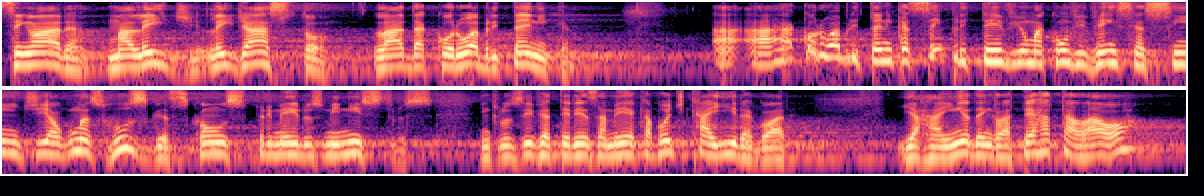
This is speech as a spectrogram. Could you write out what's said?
senhora, uma lady, Lady Astor, lá da coroa britânica. A, a, coroa britânica sempre teve uma convivência assim de algumas rusgas com os primeiros ministros. Inclusive a Teresa May acabou de cair agora. E a rainha da Inglaterra está lá, ó.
